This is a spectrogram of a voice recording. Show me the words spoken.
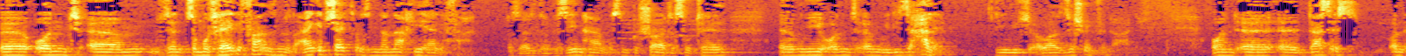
äh, und ähm, sind zum Hotel gefahren, sind eingecheckt und sind danach hierher gefahren. Das wir also gesehen haben, ist ein bescheuertes Hotel irgendwie und irgendwie diese Halle, die ich aber sehr schön finde eigentlich. Und äh, äh, das ist, und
